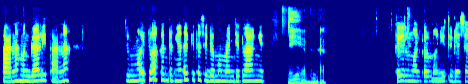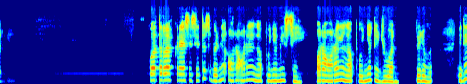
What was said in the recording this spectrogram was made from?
tanah, menggali tanah, semua itu akan ternyata kita sudah memanjat langit. Iya, benar. Keilmuan-keilmuan itu dasarnya quarter life crisis itu sebenarnya orang-orang yang nggak punya misi, orang-orang yang nggak punya tujuan, itu juga. Jadi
